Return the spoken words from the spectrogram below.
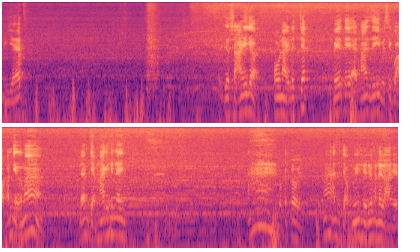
Đừng Z giờ xài chưa? Hồi này là chết BTS 2G và xịt vào anh nhớ mà. Để em chẹp hai cái hình này. À, có cách rồi. À, anh sẽ chọc nguyên hệ đưa hai này lại hết.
